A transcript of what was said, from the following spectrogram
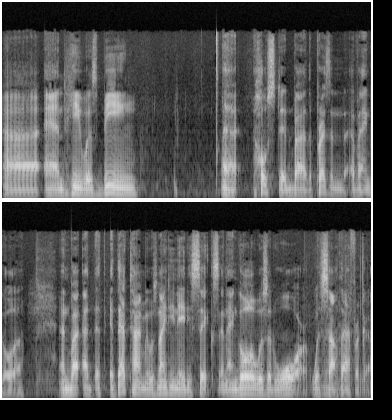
uh, and he was being uh, hosted by the president of Angola. And by, at, at, that time, it was 1986, and Angola was at war with right. South Africa.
